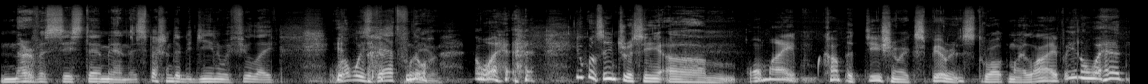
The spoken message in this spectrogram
nervous system, and especially in the beginning, we feel like, what was that for no, you? No, it was interesting. Um, on my competition experience throughout my life, you know, I had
